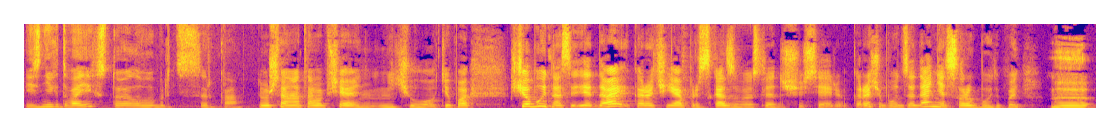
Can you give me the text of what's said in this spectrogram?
Из них двоих стоило выбрать СРК. Потому что она там вообще ничего. Типа, что будет нас... Давай, короче, я предсказываю следующую серию. Короче, будет задание, 40 будет опять... «Ма,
